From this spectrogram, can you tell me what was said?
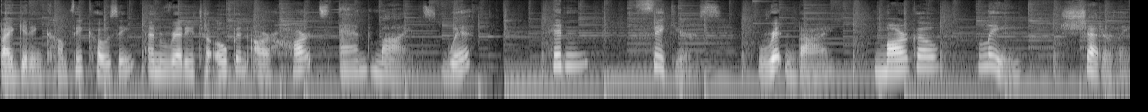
by getting comfy cozy and ready to open our hearts and minds with Hidden Figures, written by Margot Lee Shetterly.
